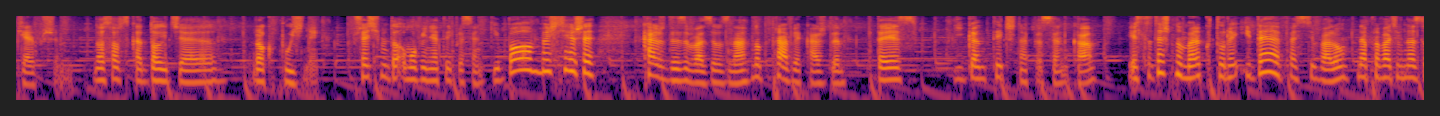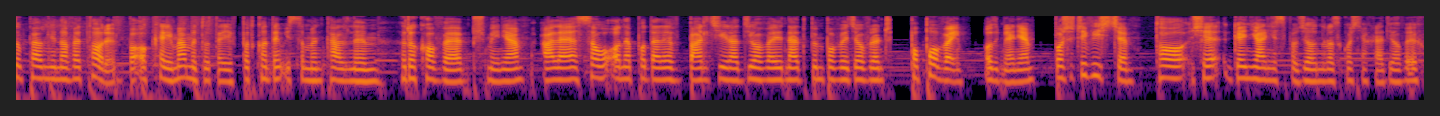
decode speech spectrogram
pierwszym. Nosowska dojdzie rok później. Przejdźmy do omówienia tej piosenki, bo myślę, że każdy z Was ją zna, no prawie każdy. To jest gigantyczna piosenka. Jest to też numer, który ideę festiwalu naprowadził na zupełnie nowe tory, bo okej, okay, mamy tutaj pod kątem instrumentalnym rockowe brzmienia, ale są one podane w bardziej radiowej, nawet bym powiedział wręcz popowej odmianie, bo rzeczywiście to się genialnie sprawdziło na rozgłośniach radiowych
